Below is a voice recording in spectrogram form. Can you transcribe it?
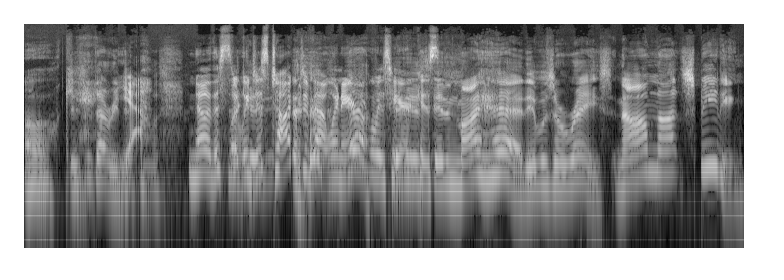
oh, okay. Isn't that ridiculous? Yeah. No, this is what we it- just talked about when Eric Yeah, was here. Because in my head, it was a race. Now I'm not speeding,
